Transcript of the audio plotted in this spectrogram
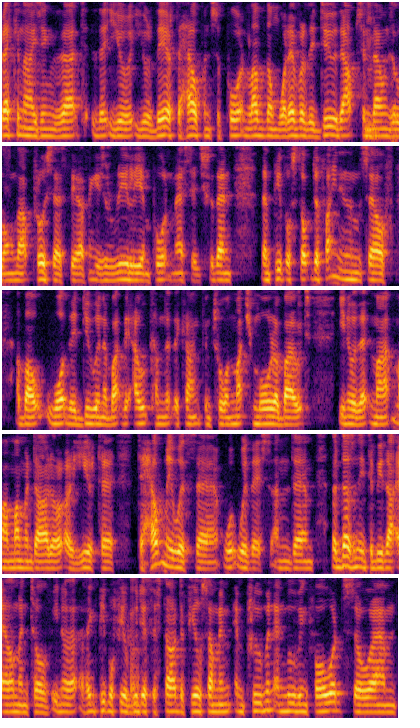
recognizing that that you're you're there to help and support and love them whatever they do the ups and mm. downs mm. along that process there i think is a really important message so then then people stop defining themselves about what they do and about the outcome that they can't control and much more about you know that my, my mum and dad are, are here to to help me with uh, w- with this. And um, there does need to be that element of you know i think people feel good if they start to feel some improvement and moving forward. So um,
